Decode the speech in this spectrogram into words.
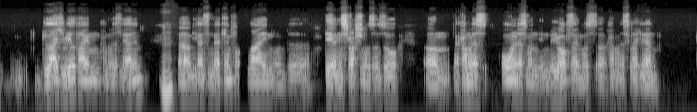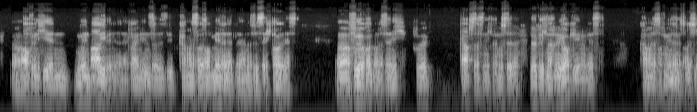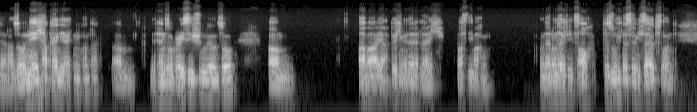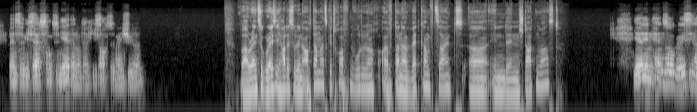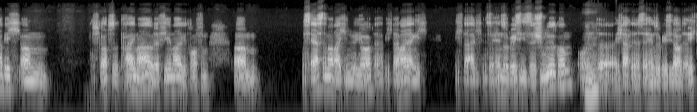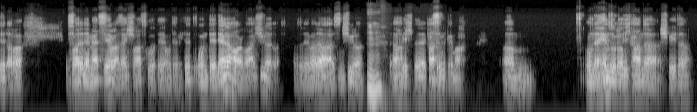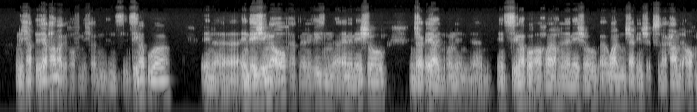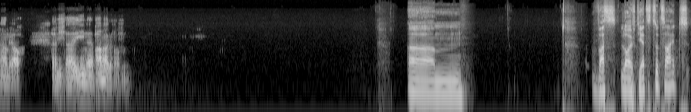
gleich real-time kann man das lernen. Mhm. Ähm, die ganzen Wettkämpfe online und äh, deren Instructions und so. Ähm, da kann man das, ohne dass man in New York sein muss, äh, kann man das gleich lernen. Äh, auch wenn ich hier in, nur in Bali bin, in einer kleinen Insel, kann man das alles auf dem Internet lernen. Das ist echt toll jetzt. Äh, früher konnte man das ja nicht. Früher gab es das nicht. Da musste wirklich nach New York gehen und jetzt kann man das auf dem Internet alles lernen. Also nee, ich habe keinen direkten Kontakt ähm, mit Henso Gracie Schule und so. Ähm, aber ja, durch im Internet lerne ich, was die machen. Und dann unterrichte ich es auch, versuche ich das für mich selbst und wenn es für mich selbst funktioniert, dann unterrichte ich es auch zu meinen Schülern. War Renzo Gracie, hattest du den auch damals getroffen, wo du noch auf deiner Wettkampfzeit äh, in den Staaten warst? Ja, den Henzo Gracie habe ich, ähm, ich glaube, so dreimal oder viermal getroffen. Ähm, das erste Mal war ich in New York, da, ich, da war er eigentlich ich, da, ich bin zu Henzo Gracies äh, Schule gekommen und mhm. äh, ich dachte, dass der Henzo Gracie da unterrichtet, aber es war dann der Matt Serra, sein Schwarzgurt, der unterrichtet und der Danaher war ein Schüler dort. Also der war da als ein Schüler. Mhm. Da habe ich eine Klasse mitgemacht. Ähm, und der Henzo, glaube ich, kam da später. Und ich habe den ja ein paar Mal getroffen. Ich habe in, in Singapur, in, äh, in Beijing auch, da hatten wir eine riesen äh, MMA-Show in, ja, und in, ähm, in Singapur auch war noch eine MMA-Show, uh, One Championships, und da kam er auch und haben wir auch, habe ich da ihn ein paar Mal getroffen. Ähm, was läuft jetzt zurzeit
